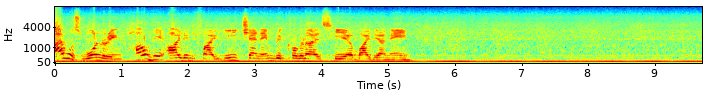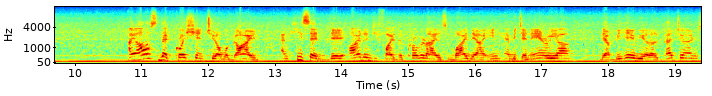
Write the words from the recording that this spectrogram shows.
I was wondering how they identify each and every crocodiles here by their name. I asked that question to our guide and he said they identify the crocodiles by their inhabitant area, their behavioral patterns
